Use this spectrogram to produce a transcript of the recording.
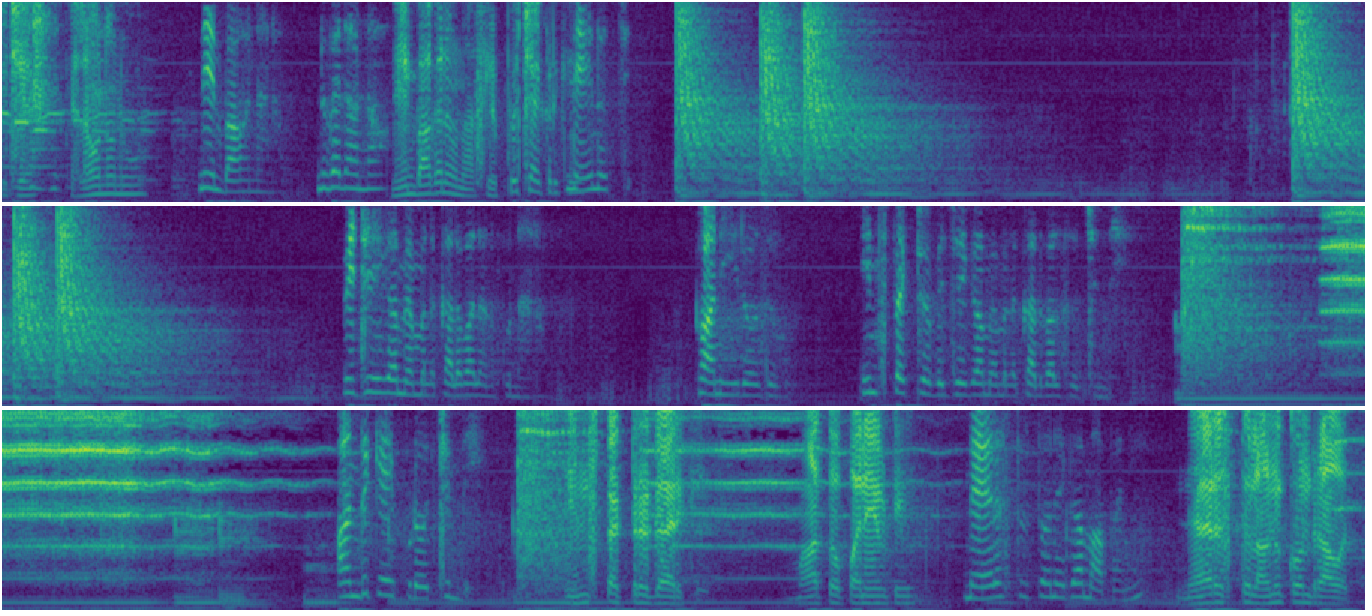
విజయ ఎలా ఉన్నావు నువ్వు? నేను బాగున్నాను. నువ్వెలా ఉన్నావు నేను బాగానే ఉన్నా. అసలు ఎప్పుడు వచ్చా ఇక్కడికి? నేను వచ్చి విజయ్గా మిమ్మల్ని కలవాలనుకున్నాను. కానీ ఈరోజు ఇన్స్పెక్టర్ విజయ్గా మిమ్మల్ని కలవాల్సి వచ్చింది అందుకే ఇప్పుడు వచ్చింది ఇన్స్పెక్టర్ గారికి మాతో పని ఏమిటి నేరస్తులతోనేగా మా పని? నేరస్తులు అనుకొని రావద్దు.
